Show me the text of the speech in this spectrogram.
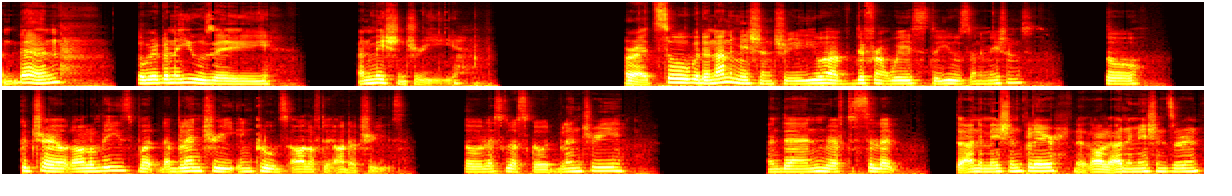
and then so we're gonna use a animation tree. All right so with an animation tree you have different ways to use animations. So could try out all of these but the blend tree includes all of the other trees. So let's just go with blend tree. And then we have to select the animation player that all the animations are in.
